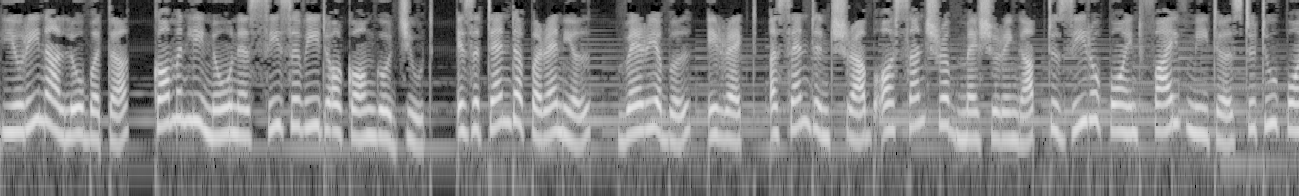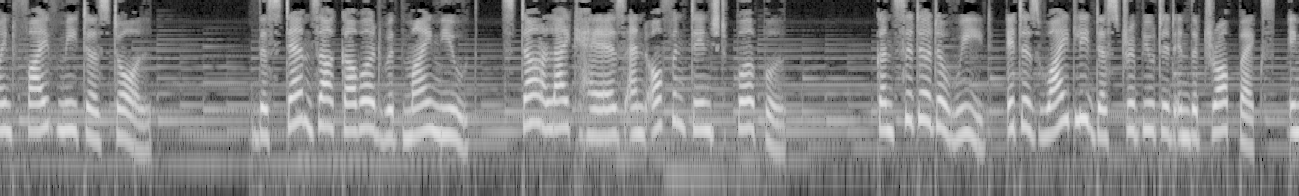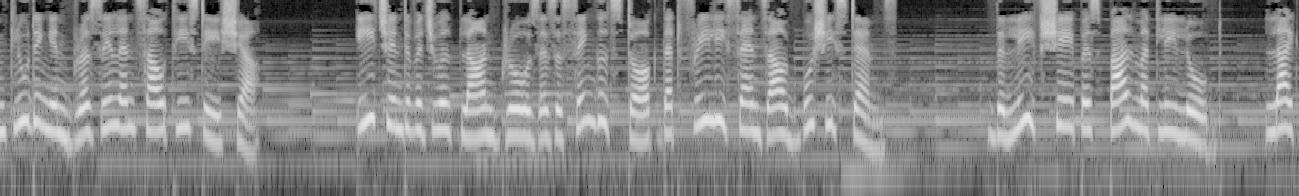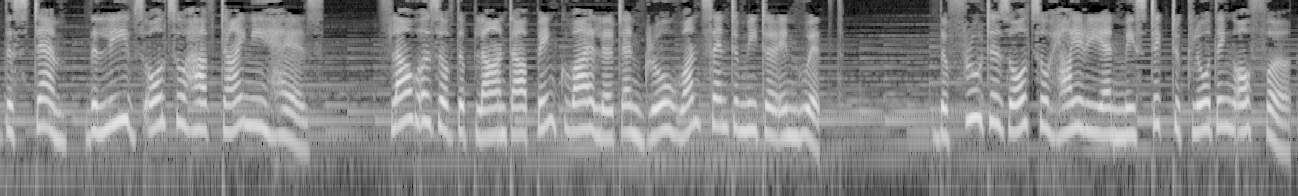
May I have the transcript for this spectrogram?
Urena lobata, commonly known as Caesarweed or Congo jute, is a tender perennial, variable, erect, ascendant shrub or subshrub measuring up to 0.5 meters to 2.5 meters tall. The stems are covered with minute, star-like hairs and often tinged purple. Considered a weed, it is widely distributed in the tropics, including in Brazil and Southeast Asia. Each individual plant grows as a single stalk that freely sends out bushy stems. The leaf shape is palmately lobed. Like the stem, the leaves also have tiny hairs. Flowers of the plant are pink-violet and grow 1 cm in width. The fruit is also hairy and may stick to clothing or fur.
